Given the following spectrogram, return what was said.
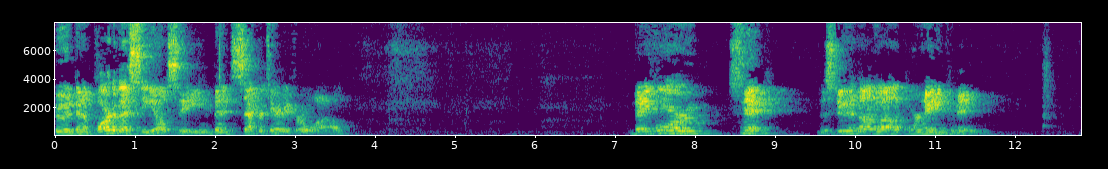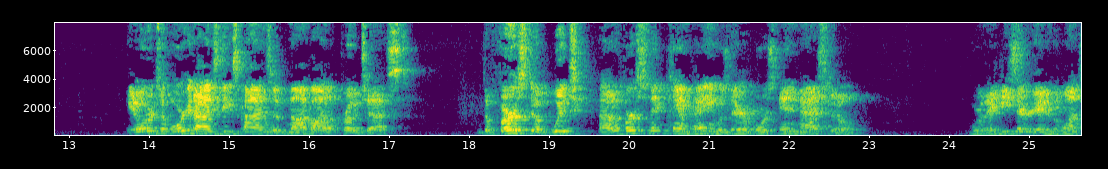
who had been a part of SCLC, had been its secretary for a while, they formed SNCC, the Student Nonviolent Coordinating Committee, in order to organize these kinds of nonviolent protests. The first of which, uh, the first SNCC campaign was there, of course, in Nashville, where they desegregated the lunch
